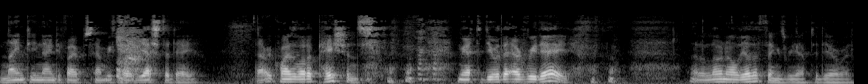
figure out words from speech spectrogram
90-95% we thought yesterday. That requires a lot of patience. we have to deal with it every day, let alone all the other things we have to deal with.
